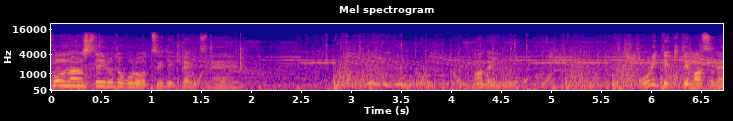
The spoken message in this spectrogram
混乱しているところをついていきたいですね。まだいる？降りてきてますね。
